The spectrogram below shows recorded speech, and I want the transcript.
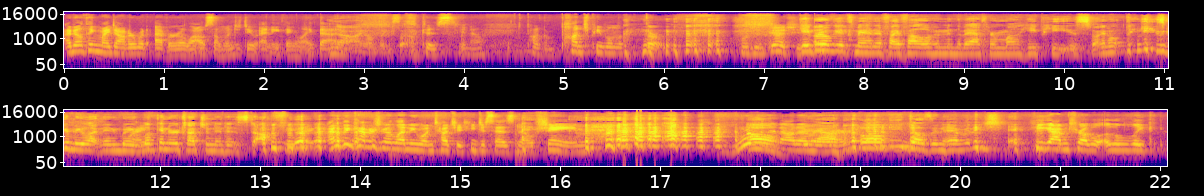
I don't think my daughter would ever allow someone to do anything like that. No, I don't think so. Because, you know, punch, punch people in the throat. Which is good. She's Gabriel feisty. gets mad if I follow him in the bathroom while he pees, so I don't think he's gonna be letting anybody Right. looking or touching at his stuff. I don't think Connor's going to let anyone touch it. He just has no shame. oh, it out everywhere. yeah. Well, he doesn't have any shame. he got in trouble, uh, like,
